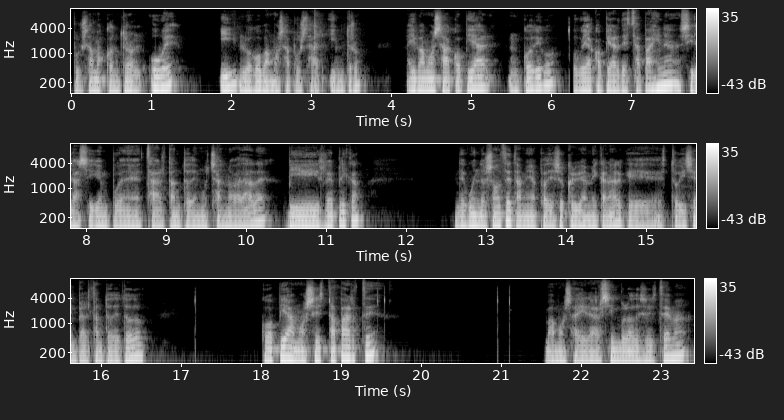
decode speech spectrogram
pulsamos control V y luego vamos a pulsar intro. Ahí vamos a copiar un código. Lo voy a copiar de esta página. Si la siguen pueden estar tanto de muchas novedades. Vi réplica de Windows 11. También os podéis suscribir a mi canal que estoy siempre al tanto de todo. Copiamos esta parte. Vamos a ir al símbolo de sistema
